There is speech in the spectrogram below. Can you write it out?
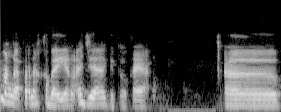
emang nggak pernah kebayang aja gitu. Kayak uh,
